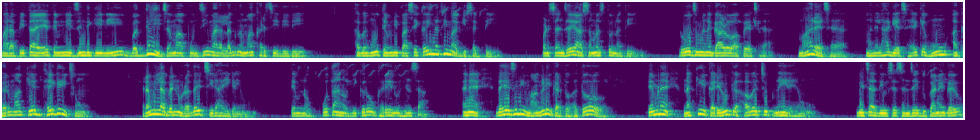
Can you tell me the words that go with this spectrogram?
મારા પિતાએ તેમની જિંદગીની બધી જમા પૂંજી મારા લગ્નમાં ખર્ચી દીધી. હવે હું તેમની પાસે કંઈ નથી માગી શકતી. પણ સંજય આ સમજતો નથી. રોજ મને ગાળો આપે છે, મારે છે, મને લાગે છે કે હું આ ઘરમાં કેદ થઈ ગઈ છું. રમીલાબેનનું હૃદય ચિરાઈ ગયું. તેમનો પોતાનો દીકરો ઘરેલું હિંસા અને દહેજની માંગણી કરતો હતો. તેમણે નક્કી કર્યું કે હવે ચૂપ નહીં રહેવું. બીજા દિવસે સંજય દુકાને ગયો.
